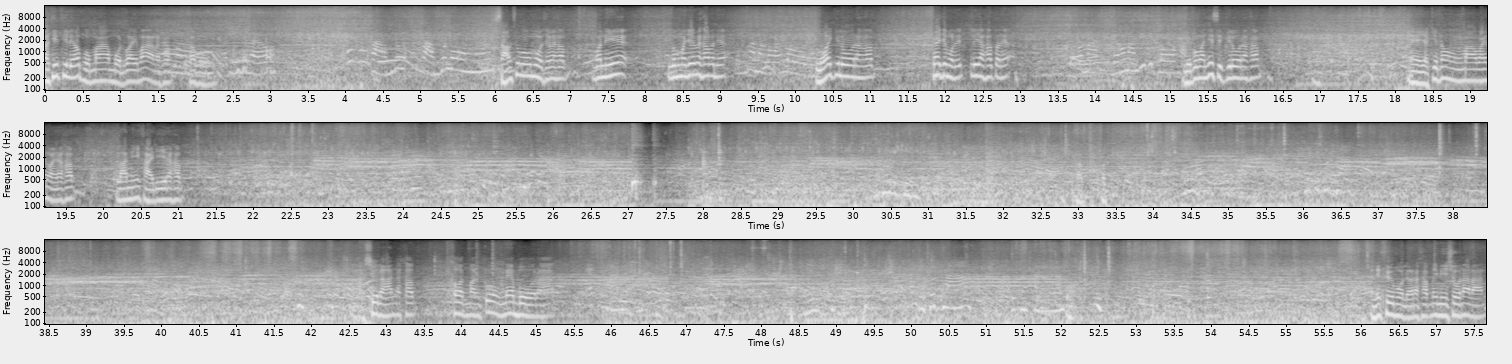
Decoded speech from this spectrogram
อาทิตย์ที่แล้วผมมาหมดไวมากนะครับ ครับผม อาทิตย์ที่แล้ว สามชั่วสามชั่วโมงนะสามชั่วโมงหมดใช่ไหมครับ วันนี้ลงมาเยอะไหมครับวันนี้ทำมาร้อยโลเลยร้อยกิโลนะครับ ใกล้จะหมดหรือยังครับตอนนี้เดี๋ยวประมาณเดี๋ยวประมาณยี่สิบโลค่ะเหลือประมาณ 20 กิโลนะครับเนี่ยอยากกินต้องมาไวหน่อยนะครับ ร้านนี้ขายดีนะครับครับ ชื่อร้านนะครับทอดมันกุ้งแม่โบนะฮะกี่ชุดคะชุดนะคะอันนี้คือหมดแล้วนะครับ ไม่มีโชว์หน้าร้าน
